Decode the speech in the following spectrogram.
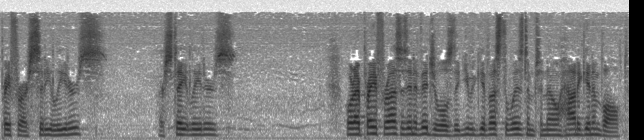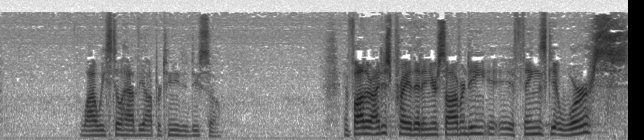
Pray for our city leaders, our state leaders. Lord, I pray for us as individuals that you would give us the wisdom to know how to get involved while we still have the opportunity to do so. And Father, I just pray that in your sovereignty, if things get worse,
